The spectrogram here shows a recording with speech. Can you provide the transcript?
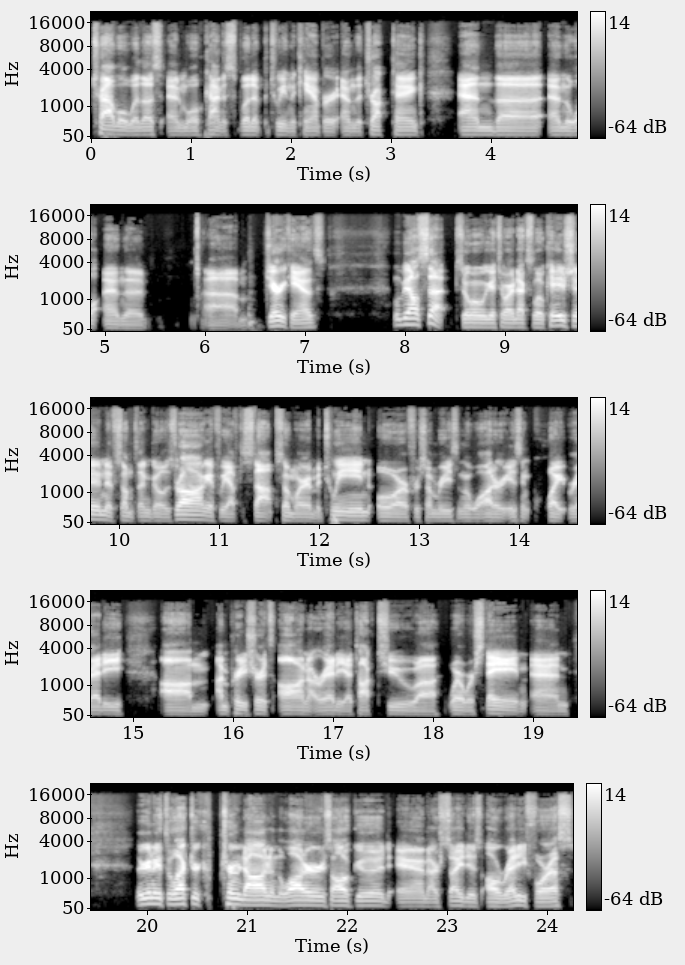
travel with us, and we'll kind of split it between the camper and the truck tank and the and the and the um, jerry cans we'll be all set. So when we get to our next location, if something goes wrong, if we have to stop somewhere in between, or for some reason the water isn't quite ready, um, I'm pretty sure it's on already. I talked to uh, where we're staying, and they're gonna get the electric turned on, and the water is all good, and our site is all ready for us.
